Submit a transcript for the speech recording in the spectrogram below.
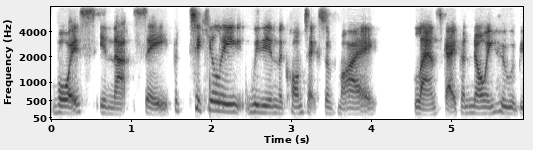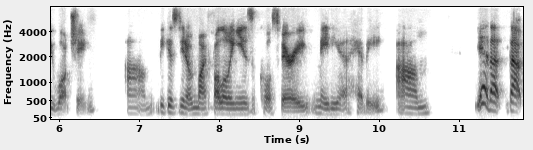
voice in that sea particularly within the context of my landscape and knowing who would be watching um, because you know my following is of course very media heavy um, yeah that that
